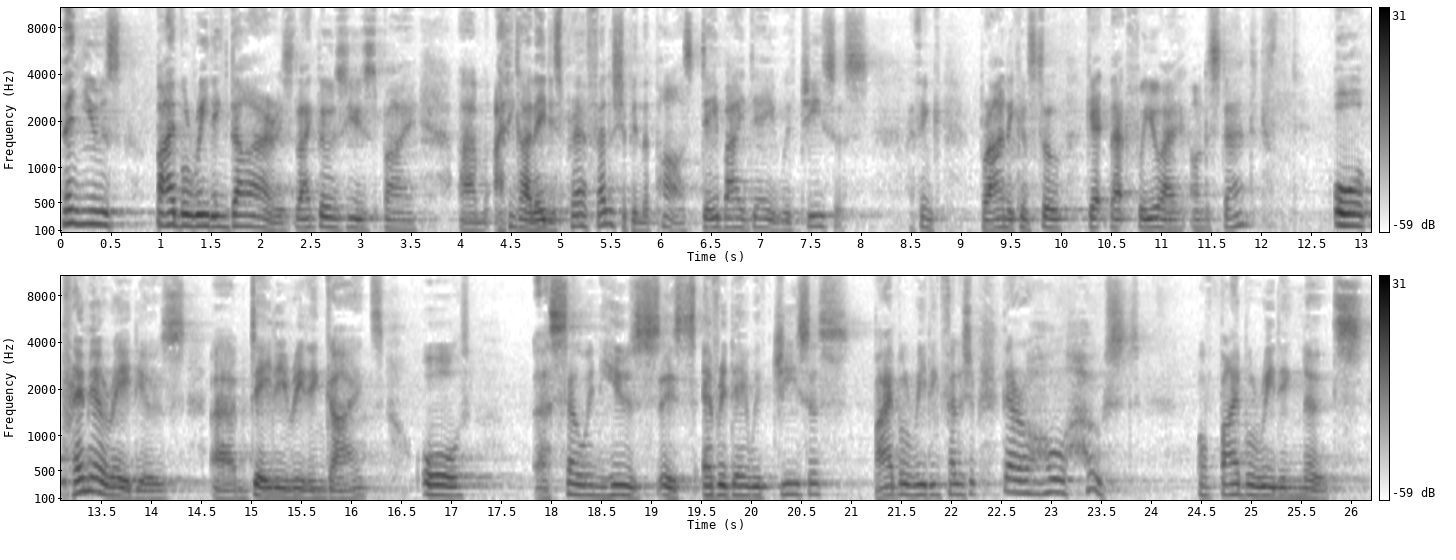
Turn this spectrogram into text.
then use Bible reading diaries like those used by, um, I think, Our Lady's Prayer Fellowship in the past, day by day with Jesus. I think Brian, he can still get that for you, I understand. Or Premier Radio's um, daily reading guides, or uh, Selwyn Hughes' Every Day with Jesus, Bible reading fellowship. There are a whole host of Bible reading notes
